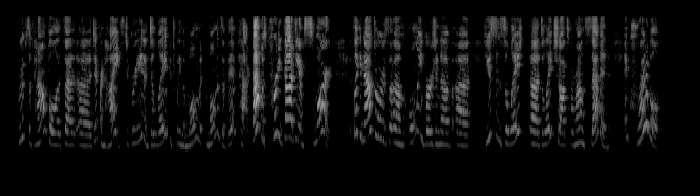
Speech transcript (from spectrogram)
groups of hound bullets at uh, different heights to create a delay between the moment, moments of impact. That was pretty goddamn smart. It's like an outdoors um, only version of uh, Houston's delayed uh, delayed shots from round seven. Incredible!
